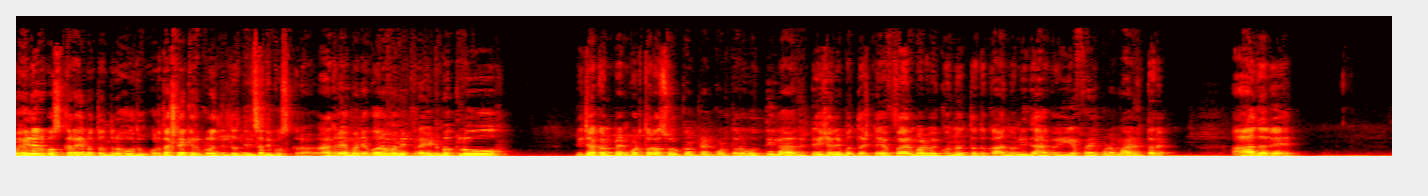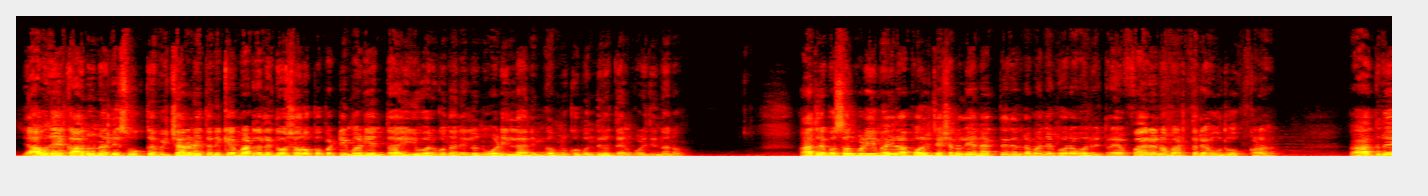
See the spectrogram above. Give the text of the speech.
ಮಹಿಳೆಯರಿಗೋಸ್ಕರ ಏನೋ ತಂದ್ರು, ಹೌದು, ವರದಕ್ಷಿಣೆ ಕಿರುಕುಳ ನಿಲ್ಸ ನಿಲ್ಸೋದಕ್ಕೋಸ್ಕರ. ಆದರೆ ಮನೆ ಗೌರವ ಮಿತ್ರ ಹೆಣ್ಮಕ್ಳು ನಿಜ ಕಂಪ್ಲೇಂಟ್ ಕೊಡ್ತಾರೋ, ಸುಳ್ಳು ಕಂಪ್ಲೇಂಟ್ ಕೊಡ್ತಾರೋ ಗೊತ್ತಿಲ್ಲ, ಆದರೆ ಸ್ಟೇಷನಿಗೆ ಬಂದ ತಕ್ಷಣ ಎಫ್ ಐ ಆರ್ ಮಾಡಬೇಕು ಅನ್ನೋಂಥದ್ದು ಕಾನೂನು ಇದೆ, ಹಾಗಾಗಿ ಎಫ್ ಐ ಆರ್ ಕೂಡ ಮಾಡಿರ್ತಾರೆ. ಆದರೆ ಯಾವುದೇ ಕಾನೂನಲ್ಲಿ ಸೂಕ್ತ ವಿಚಾರಣೆ ತನಿಖೆ ಮಾಡದಲ್ಲಿ ದೋಷಾರೋಪ ಪಟ್ಟಿ ಮಾಡಿ ಅಂತ ಈವರೆಗೂ ನಾನೆಲ್ಲೂ ನೋಡಿಲ್ಲ ನಿಮ್ಮ ಗಮನಕ್ಕೂ ಬಂದಿರುತ್ತೆ ಅಂದ್ಕೊಳ್ತೀನಿ ನಾನು. ಆದರೆ ಬಸವನಗುಡಿ ಮಹಿಳಾ ಪೊಲೀಸ್ ಸ್ಟೇಷನಲ್ಲಿ ಏನಾಗ್ತಿದೆ ಅಂದರೆ ಮಾನ್ಯ ಗೌರವಾನ್ವಿತರ ಎಫ್ ಐ ಆರ್ ಏನೋ ಮಾಡ್ತಾರೆ, ಹೌದು, ಒಪ್ಕೊಳ್ಳೋಣ. ಆದರೆ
